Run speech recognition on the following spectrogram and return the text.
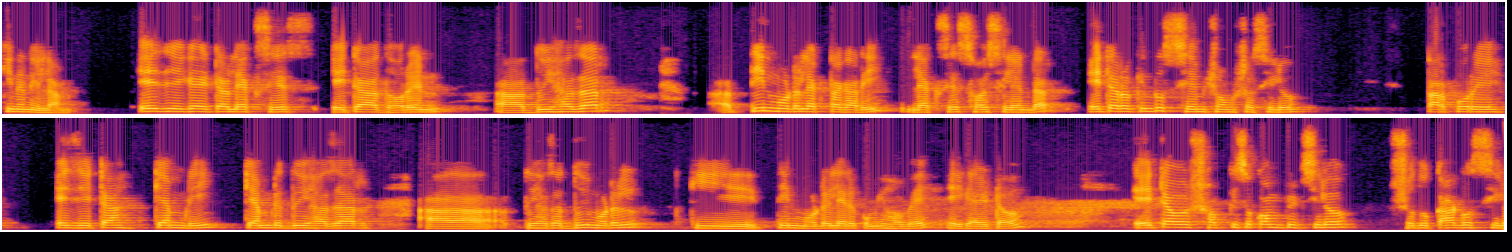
কিনে নিলাম। এই যে এই গাড়িটা ল্যাক্সেস এইটা ধরেন দুই হাজার তিন মডেল একটা গাড়ি ল্যাক্সেস ছয় সিলিন্ডার এটারও কিন্তু সেম সমস্যা ছিল। তারপরে এই যে এটা ক্যামরি ক্যামরি দুই হাজার দুই হাজার দুই মডেল কি তিন মডেল এরকমই হবে এই গাড়িটাও। এটাও সব কিছু কমপ্লিট ছিল, শুধু কাগজ ছিল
